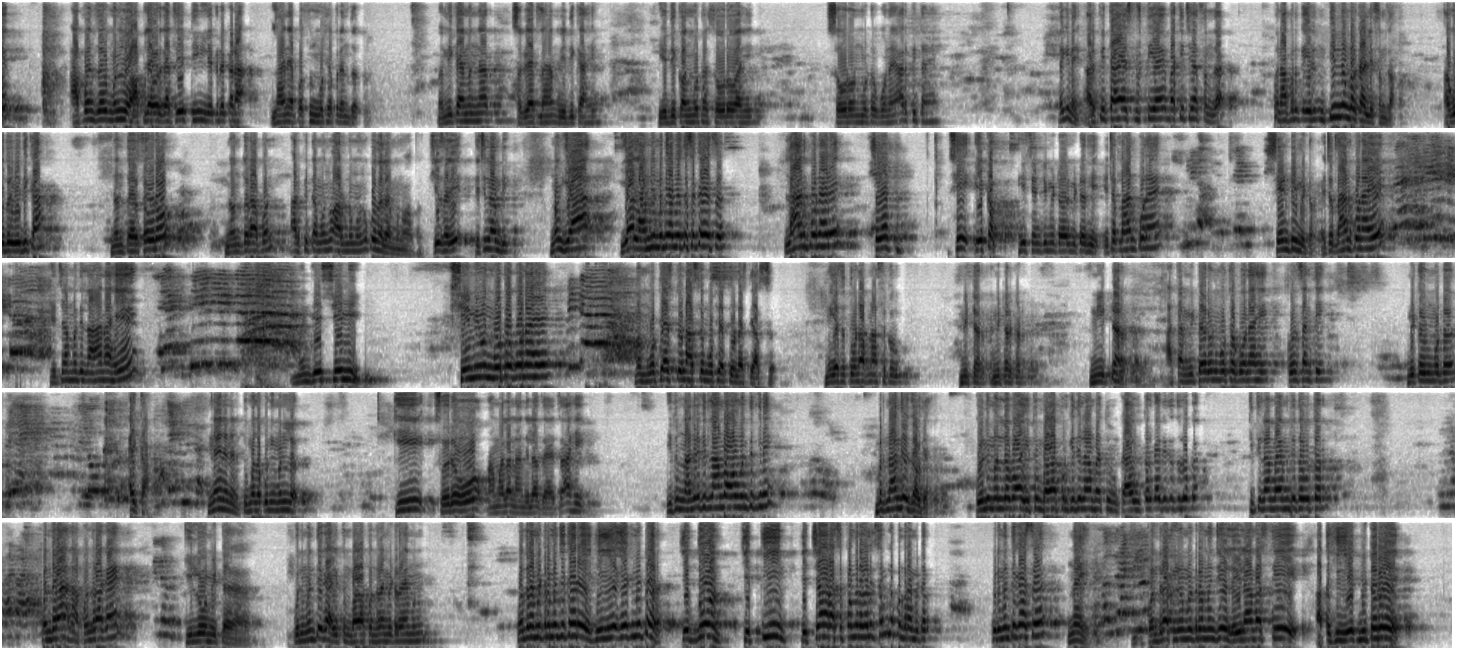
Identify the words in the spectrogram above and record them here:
आपण जर म्हणलो आपल्या वर्गातले तीन लेकरं काढा लहान्यापासून मोठ्यापर्यंत मग मी काय म्हणणार? सगळ्यात लहान वेदिका आहे. वेदिकाहून मोठा सौरव आहे. सौरवून मोठं कोण आहे? अर्पित आहे. है की नाही? अर्पिता आहे सृष्टी आहे बाकीचे आहेत समजा. पण आपण तीन नंबर काढले समजा. अगोदर वेदिका नंतर सौरव नंतर आपण अर्पिता म्हणू अर्णव म्हणू कोणाला म्हणू आपण. हे झाले त्याची लांबी. मग या या लांबीमध्ये आपल्याला कसं करायचं? लहान कोण आहे रे? सगळ्यात हे एकक हे सेंटीमीटर मीटर हे. याच्यात लहान कोण आहे? सेंटीमीटर याच्यात लहान कोण आहे? याच्यामध्ये लहान आहे? म्हणजे शेमी. शेमीहून मोठं कोण आहे? मग मोठ्याच तोंड असं मोठ्याच तोंड असते असं. मग याचं तोंड आपण असं करू. मीटर मीटर कड मीटर. आता मीटरहून मोठं कोण आहे? कोण सांगते? मीटरहून मोठं? ऐका. नाही नाही नाही तुम्हाला कोणी म्हणलं की सोयरो हो आम्हाला नांदेडला जायचं आहे. इथून नांदेड किती लांब आहे म्हणतात की नाही? बरं नांदेड जाऊ द्या. कोणी म्हणलं बा इथून बाळापूर किती लांब आहे? तुम्ही काय उत्तर काय देतात लोक? किती लांब आहे म्हणते तर उत्तर? पंधरा. हा पंधरा काय? किलोमीटर. कोणी म्हणते का इथून बाळा पंधरा मीटर आहे म्हणून. पंधरा मीटर म्हणजे काय रे? हे एक मीटर हे दोन हे तीन हे चार असं पंधरा झालं संपलं पंधरा मीटर. कोणी म्हणते का असं? नाही. पंधरा किलो पंधरा किलोमीटर म्हणजे लई लांब असते. आता ही एक मीटर वय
